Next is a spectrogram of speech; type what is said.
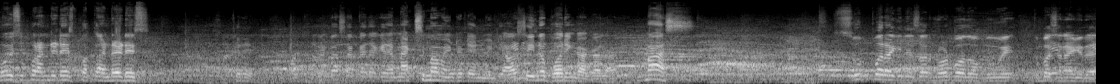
ಮೂವಿ ಸೂಪರ್ ಹಂಡ್ರೆಡ್ ಡೇಸ್ ಪಕ್ಕ ಹಂಡ್ರೆಡ್ ಡೇಸ್ ತುಂಬ ಸಕ್ಕತ್ತಾಗಿದೆ ಮ್ಯಾಕ್ಸಿಮಮ್ ಎಂಟರ್ಟೈನ್ಮೆಂಟ್ ಯಾವ ಸೀನು ಬೋರಿಂಗ್ ಆಗಲ್ಲ. ಮಾಸ್ ಸೂಪರ್ ಆಗಿದೆ ಸರ್ ನೋಡ್ಬೋದು ಮೂವಿ ತುಂಬ ಚೆನ್ನಾಗಿದೆ.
